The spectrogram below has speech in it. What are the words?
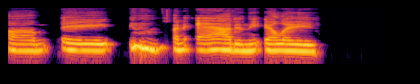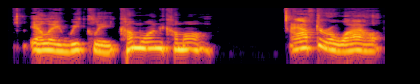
um, a, an ad in the LA, LA Weekly, come one, come all after a while,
